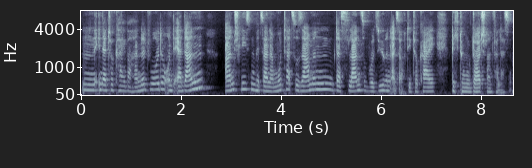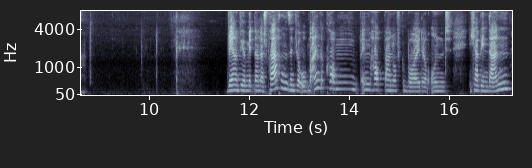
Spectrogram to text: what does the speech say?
mh, in der Türkei behandelt wurde und er dann anschließend mit seiner Mutter zusammen das Land, sowohl Syrien als auch die Türkei, Richtung Deutschland verlassen hat. Während wir miteinander sprachen, sind wir oben angekommen im Hauptbahnhofgebäude und ich habe ihn dann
